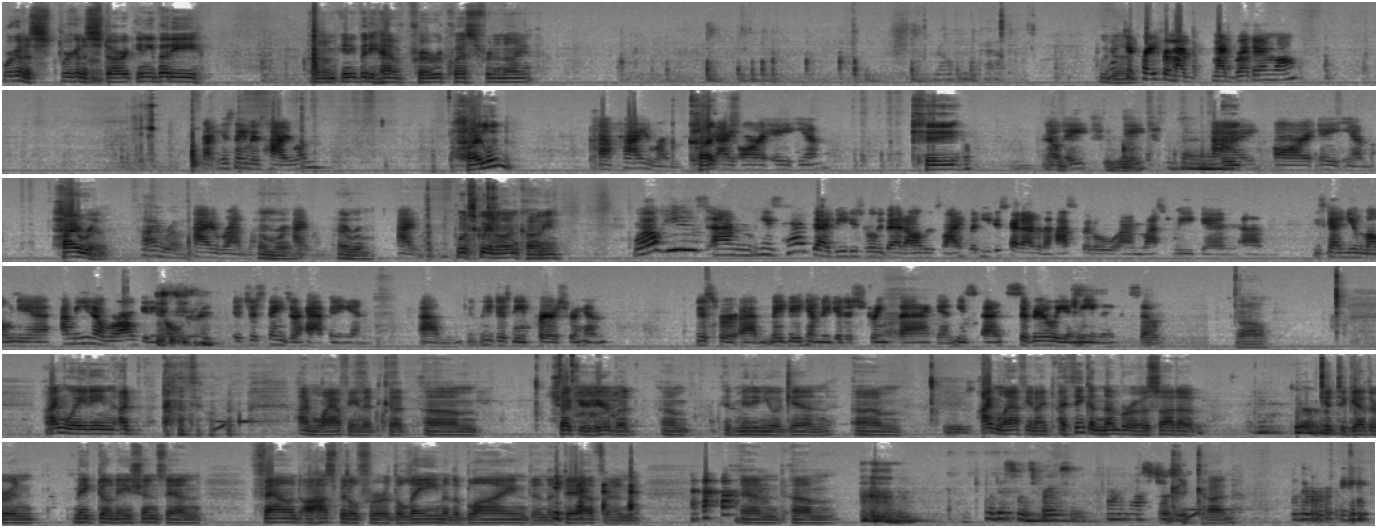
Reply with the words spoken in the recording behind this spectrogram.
We're gonna, we're gonna start. Anybody, um, anybody have prayer requests for tonight? Ralph and Pat. Who I'd like to does? pray for my, my brother-in-law. Right, his name is Hiram. Highland? Uh, Hiram. Hi- H-I-R-A-M. K, No, H H I R A M. Hiram. Hiram. Hiram. Hiram. Hiram. Hiram. Hiram. What's going on, Connie? Well, he's um he's had diabetes really bad all his life, but he just got out of the hospital um last week and um he's got pneumonia. I mean, you know, we're all getting older and it's just things are happening and um we just need prayers for him. Just for um, maybe him to get his strength back and he's uh, severely anemic, so Wow. I'm waiting. I, I'm laughing at cut. Um, Chuck, you're here, but um, admitting you again. Um, I'm laughing. I, I think a number of us ought to get together and make donations and found a hospital for the lame and the blind and the deaf and and um, Well, this one's frozen. I lost you. good God. Well, there were eight.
